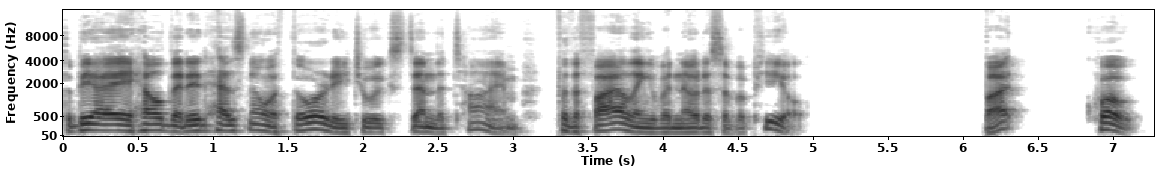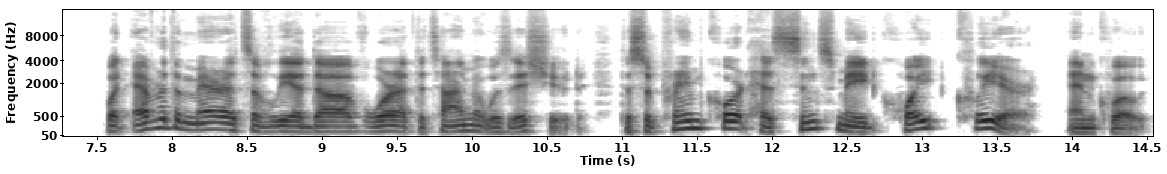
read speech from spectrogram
the BIA held that it has no authority to extend the time for the filing of a notice of appeal. But, quote, whatever the merits of Liadov were at the time it was issued, the Supreme Court has since made quite clear, end quote,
